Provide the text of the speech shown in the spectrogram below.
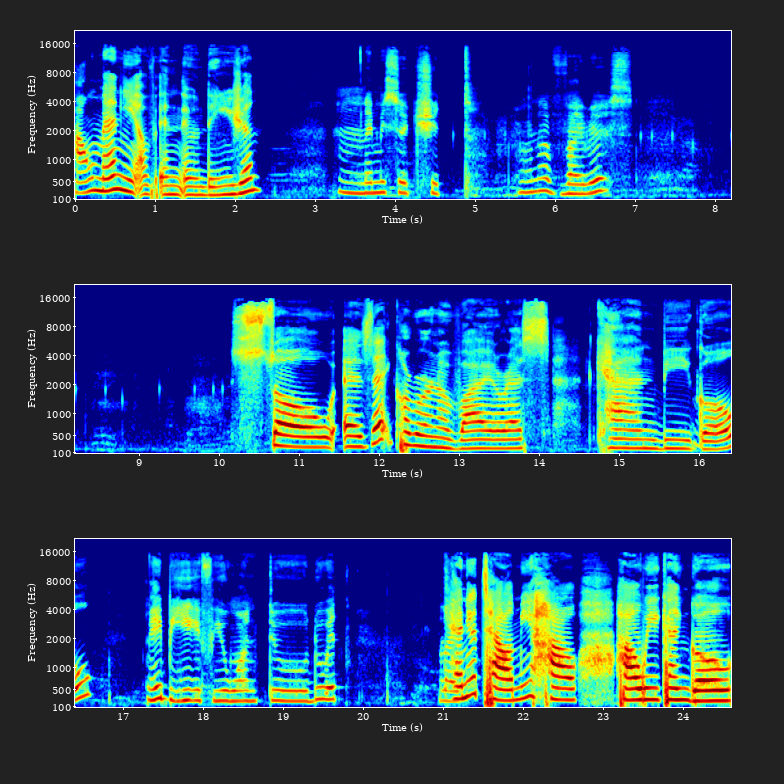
How many of in Indonesian? hmm, let me search it. Coronavirus. So is it coronavirus can be go? Maybe if you want to do it, like Can you tell me how how we can go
